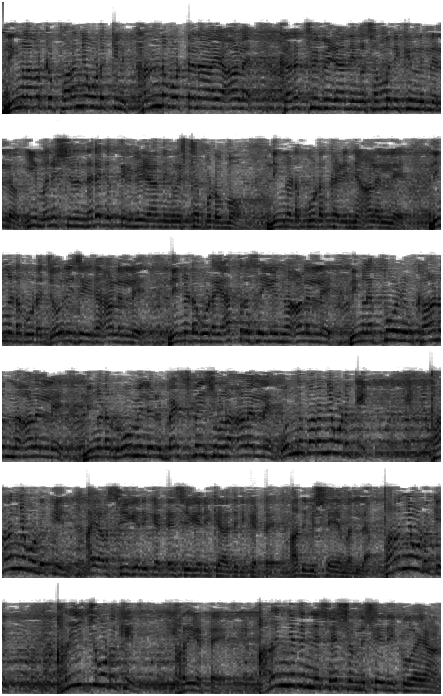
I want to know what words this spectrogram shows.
നിങ്ങൾ അവർക്ക് പറഞ്ഞു കൊടുക്കിൻ കണ്ണുപൊട്ടനായ ആളെ കിണറ്റിൽ വീഴാൻ നിങ്ങൾ സമ്മതിക്കുന്നില്ലല്ലോ. ഈ മനുഷ്യന് നരകത്തിൽ വീഴാൻ നിങ്ങൾ ഇഷ്ടപ്പെടുമോ? നിങ്ങളുടെ കൂടെ കഴിഞ്ഞ ആളല്ലേ? നിങ്ങളുടെ കൂടെ ജോലി ചെയ്ത ആളല്ലേ? നിങ്ങളുടെ കൂടെ യാത്ര ചെയ്യുന്ന ആളല്ലേ? നിങ്ങൾ എപ്പോഴും കാണുന്ന ആളല്ലേ? നിങ്ങളുടെ റൂമിൽ ഒരു ബെഡ് സ്പേസ് ഉള്ള ആളല്ലേ? ഒന്ന് പറഞ്ഞു കൊടുക്കിൻ. പറഞ്ഞു കൊടുക്കേൻ. അയാൾ സ്വീകരിക്കട്ടെ സ്വീകരിക്കാതിരിക്കട്ടെ. അത് വിഷയമല്ല. പറഞ്ഞു കൊടുക്കുകയും അറിയിച്ചു കൊടുക്കുകയും അറിയട്ടെ അറിഞ്ഞതിന് ശേഷം നിഷേധിക്കുകയാണ്.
